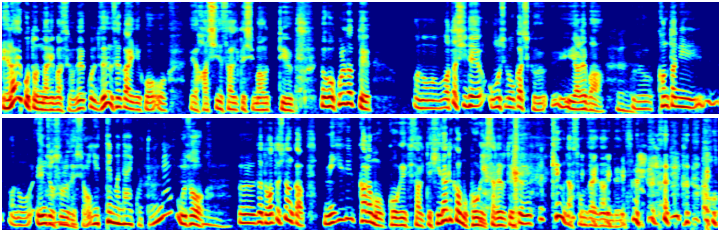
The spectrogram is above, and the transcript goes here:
えらいことになりますよね。これ全世界にこう、えー、発信されてしまうっていう。だからこれだってあの私で面白おかしくやれば、うん、簡単にあの炎上するでしょ？言ってもないことね。そう。うんだって私なんか右からも攻撃されて左からも攻撃されるという稀有な存在なんで。本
